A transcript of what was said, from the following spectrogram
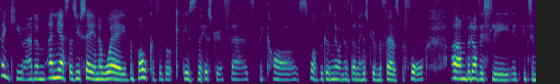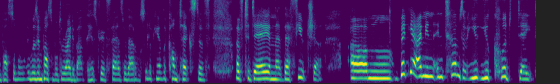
Thank you, Adam. And yes, as you say, in a way, the bulk of the book is the history of fairs because, well, because no one has done a history of the fairs before. Um, but obviously, it, it's impossible. It was impossible to write about the history of fairs without also looking at the context of, of today and their, their future. Um, but yeah, I mean, in terms of you, you could date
